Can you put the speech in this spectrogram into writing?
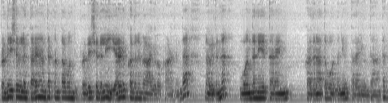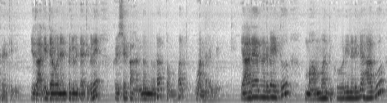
ಪ್ರದೇಶದಲ್ಲಿ ತರೈನ್ ಅಂತಕ್ಕಂಥ ಒಂದು ಪ್ರದೇಶದಲ್ಲಿ ಎರಡು ಕದನಗಳಾಗಿರೋ ಕಾರಣದಿಂದ ನಾವು ಇದನ್ನು ಒಂದನೆಯ ತರೈನ್ ಕದನ ಅಥವಾ ಒಂದನೇ ತರೈನ್ ಯುದ್ಧ ಅಂತ ಕರಿತೀವಿ. ಇದು ಆಗಿದ್ದೇವ ನೆನಪಿಲ್ಲ ವಿದ್ಯಾರ್ಥಿಗಳೇ? ಕೃಷಿಕ ಹನ್ನೊಂದು ನೂರ ತೊಂಬತ್ತೊಂದರಲ್ಲಿ. ಯಾರ್ಯಾರ ನಡುವೆ ಆಯಿತು? ಮೊಹಮ್ಮದ್ ಘೋರಿ ನಡುವೆ ಹಾಗೂ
